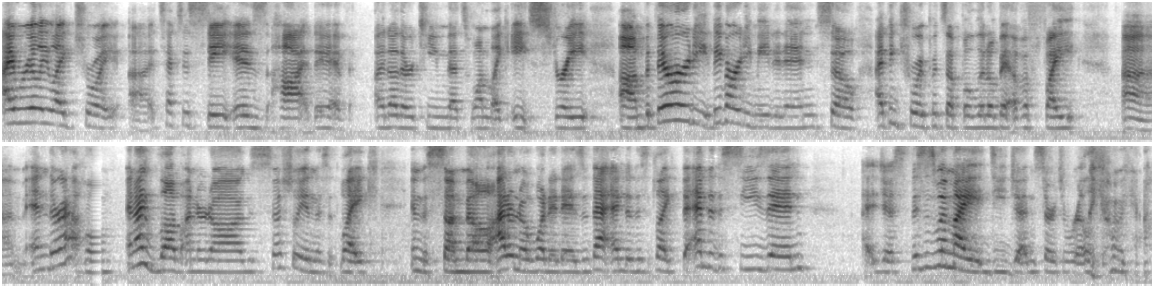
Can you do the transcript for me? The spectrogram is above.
I really like Troy. Uh, Texas State is hot. They have another team that's won like eight straight, um, but they're already they've already made it in. So I think Troy puts up a little bit of a fight, um, and they're at home. And I love underdogs, especially in this like in the Sun Belt. I don't know what it is at that end of this like the end of the season. I just this is when my degen starts really coming out.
